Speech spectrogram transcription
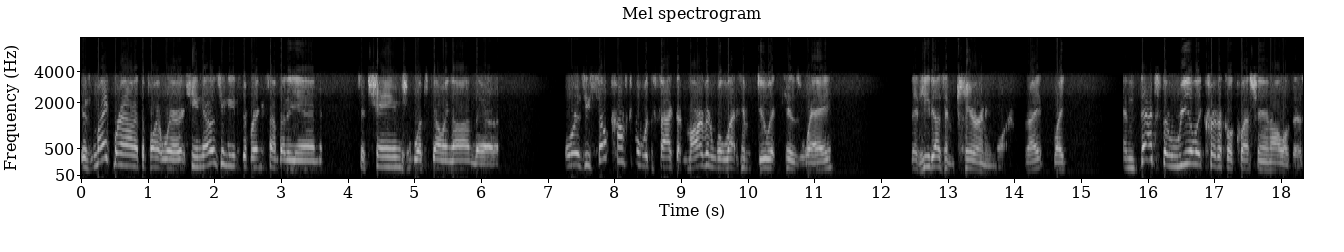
Is Mike Brown at the point where he knows he needs to bring somebody in to change what's going on there? Or is he so comfortable with the fact that Marvin will let him do it his way that he doesn't care anymore, right? Like, and that's the really critical question in all of this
